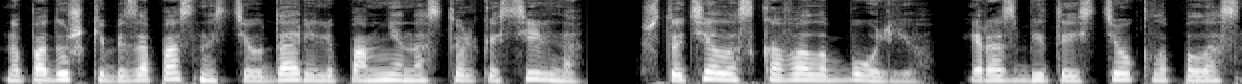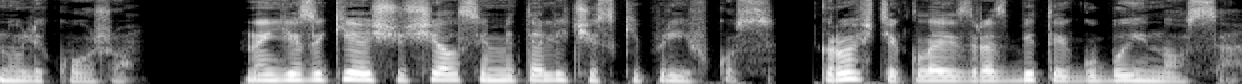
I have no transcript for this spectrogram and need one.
но подушки безопасности ударили по мне настолько сильно, что тело сковало болью, и разбитые стекла полоснули кожу. На языке ощущался металлический привкус. Кровь текла из разбитой губы и носа.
